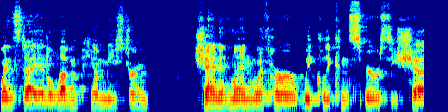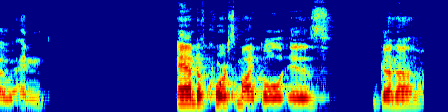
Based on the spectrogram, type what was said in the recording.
Wednesday at 11 p.m. Eastern, Shannon Lynn with her weekly conspiracy show, and and of course Michael is gonna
